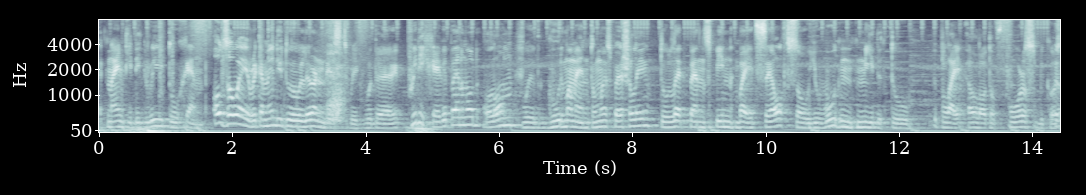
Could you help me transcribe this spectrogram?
at 90 degree to hand. Also I recommend you to learn this trick with a pretty heavy pen mode, long, with good momentum especially, to let pen spin by itself, so you wouldn't need to apply a lot of force because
